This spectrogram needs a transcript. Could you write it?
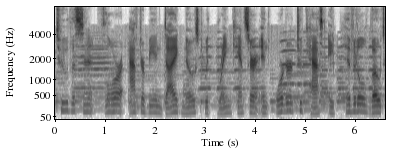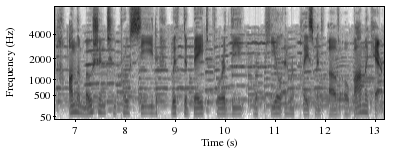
to the Senate floor after being diagnosed with brain cancer in order to cast a pivotal vote on the motion to proceed with debate for the repeal and replacement of Obamacare.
